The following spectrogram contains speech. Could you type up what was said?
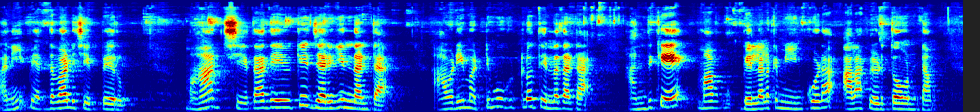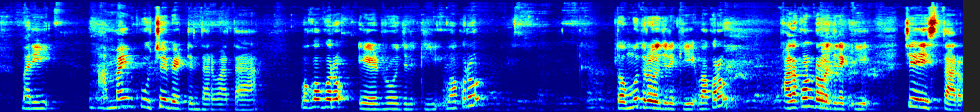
అని పెద్దవాళ్ళు చెప్పారు. మహా సీతాదేవికి జరిగిందంట. ఆవిడ మట్టి ముకుట్లో తిన్నదట. అందుకే మా పిల్లలకి మేము కూడా అలా పెడుతూ ఉంటాం. మరి అమ్మాయిని కూర్చోబెట్టిన తర్వాత ఒక్కొక్కరు ఏడు రోజులకి ఒకరు తొమ్మిది రోజులకి ఒకరు పదకొండు రోజులకి చేయిస్తారు.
